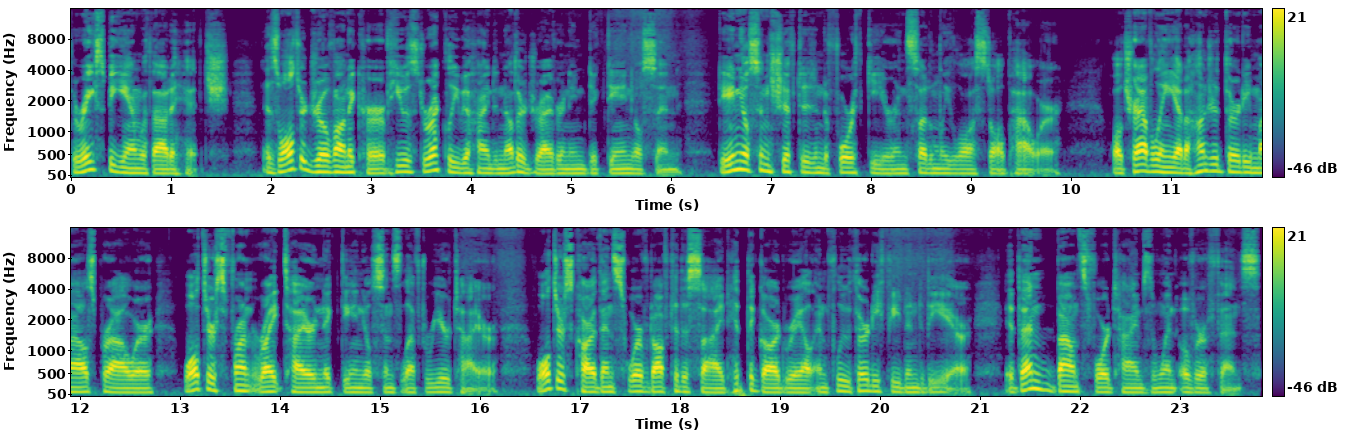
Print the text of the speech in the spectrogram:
The race began without a hitch. As Walter drove on a curve, he was directly behind another driver named Dick Danielson. Danielson shifted into fourth gear and suddenly lost all power. While traveling at 130 miles per hour, Walter's front right tire nicked Danielson's left rear tire. Walter's car then swerved off to the side, hit the guardrail, and flew 30 feet into the air. It then bounced four times and went over a fence.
